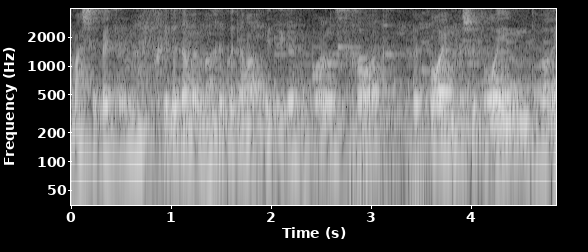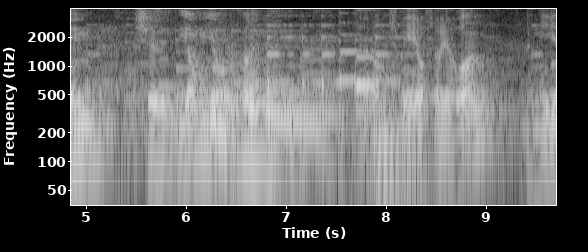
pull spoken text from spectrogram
מה שבעצם מפחיד אותם ומרחיק אותם מהפיזיקה זה כל הנוסחאות, ופה הם פשוט רואים דברים של יום יום ודברים יפים. שלום, שמי עופר ירון. אני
